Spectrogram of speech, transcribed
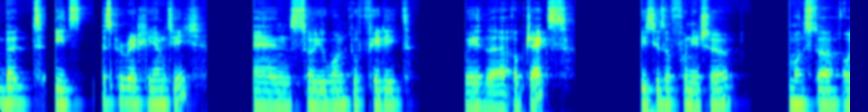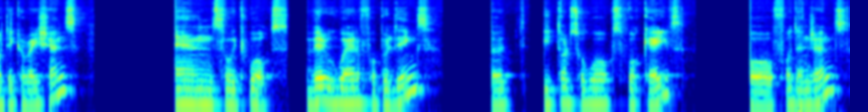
but it's desperately empty. And so you want to fill it with uh, objects, pieces of furniture, monster or decorations. And so it works very well for buildings, but it also works for caves or for dungeons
